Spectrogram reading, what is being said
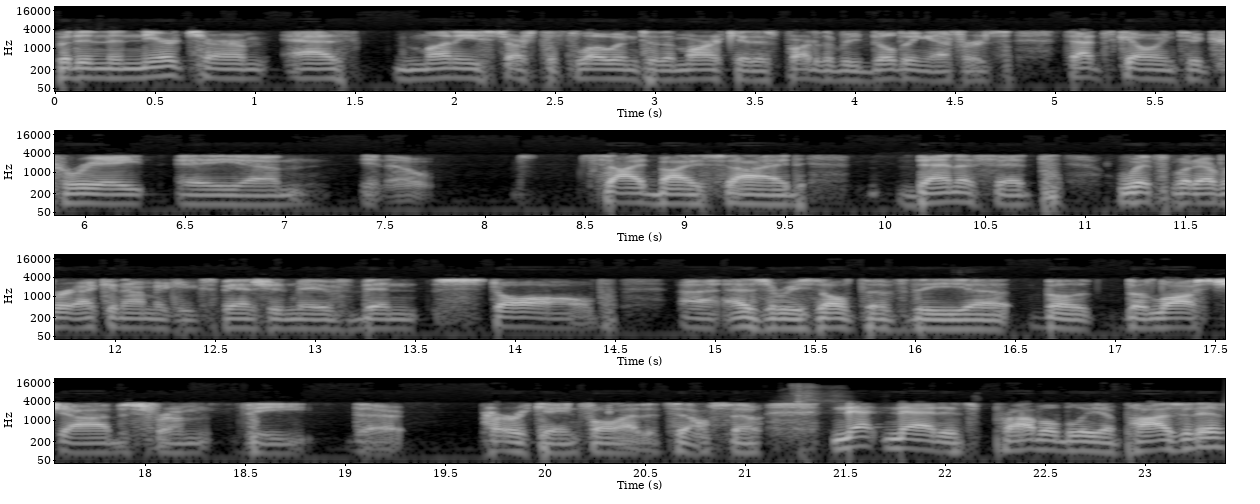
But in the near term, as money starts to flow into the market as part of the rebuilding efforts, that's going to create a um, you know side by side benefit with whatever economic expansion may have been stalled uh, as a result of the uh, both the lost jobs from the the hurricane fallout itself. So net net, it's probably a positive,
